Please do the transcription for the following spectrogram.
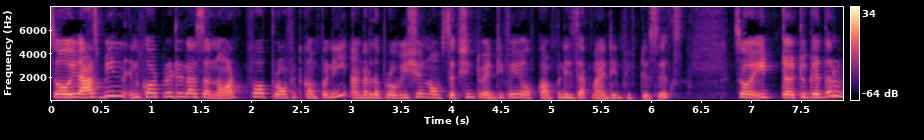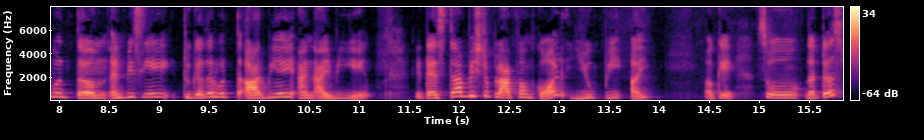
So it has been incorporated as a not-for-profit company under the provision of Section 25 of Companies Act 1956. So it uh, together with um, NPCI, together with RBI and IBA, it established a platform called UPI. Okay, so that is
